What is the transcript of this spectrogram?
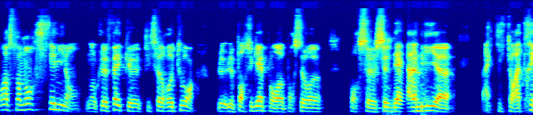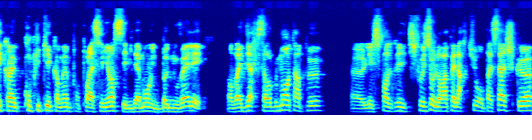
en ce moment, c'est Milan. Donc, le fait qu'il soit de retour, le, Portugais, pour, pour ce, pour ce, ce derby, euh, bah, qui sera très quand même compliqué quand même pour, pour la Milan, c'est évidemment une bonne nouvelle et on va dire que ça augmente un peu euh, l'espoir du côté des tifosi. On le rappelle, Arthur, au passage, que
